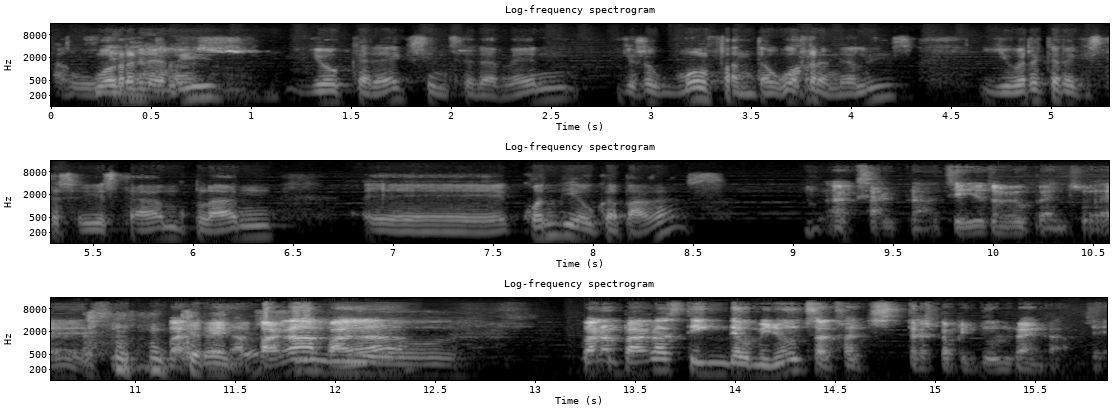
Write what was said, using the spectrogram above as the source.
En Warren Ellis, jo crec, sincerament, jo sóc molt fan de Warren Ellis i jo crec que aquesta sèrie està en plan... Eh, quan dieu que pagues? Exacte, sí, jo també ho penso. Eh? Va, Crec, vinga, eh? paga, Sí, Quan em pagues tinc 10 minuts, et faig 3 capítols, vinga. Sí.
